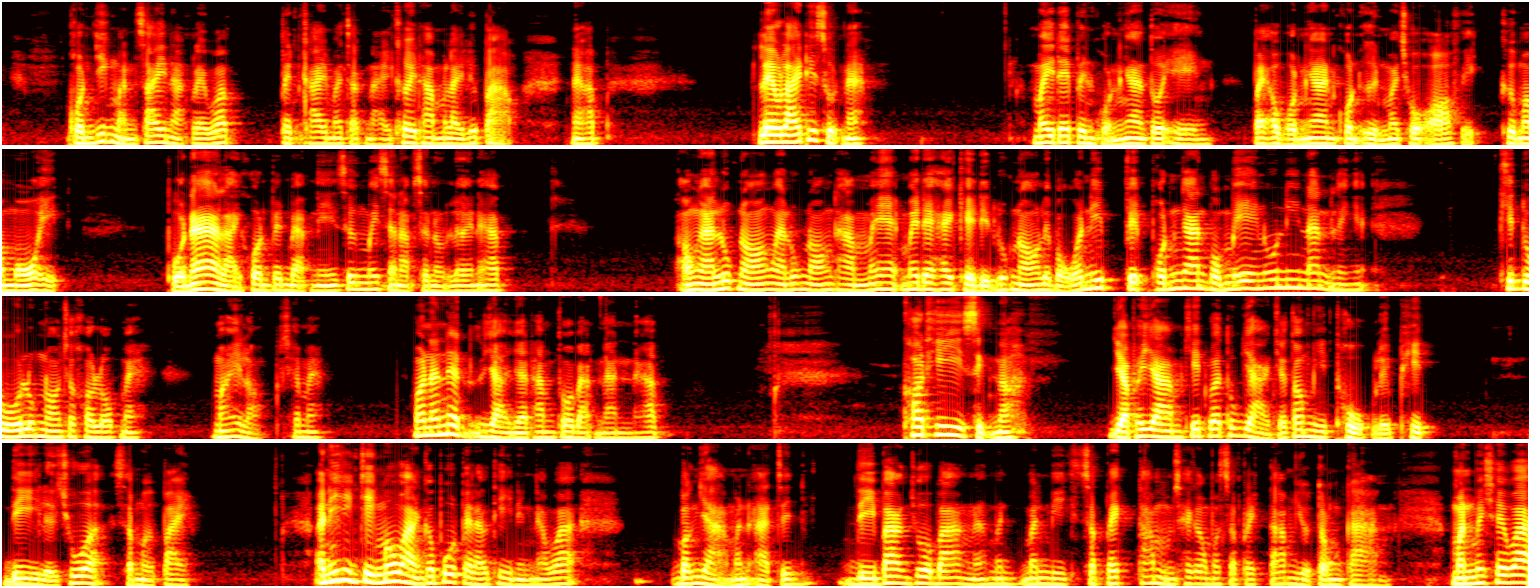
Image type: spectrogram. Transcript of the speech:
คนยิ่งหมันไส้หนักเลยว่า เป็นใครมาจากไหนเคยทำอะไรหรือเปล่านะครับเลวร้ายที่สุดนะ ไม่ได้เป็นผลงานตัวเอง ไปเอาผลงานคนอื่นมาโชว์ออฟอีก คือมาโม้อีก ผัวหน้าหลายคนเป็นแบบนี้ซึ่งไม่สนับสนุนเลยนะครับ เอางานลูกน้องมาลูกน้องทำไม่ไม่ได้ให้เครดิตลูกน้องเลยบอกว่านี่ผลงานผมเองนู่นนี่นั่นอะไรเงี้ยคิดดูลูกน้องจะเคารพไหมไม่หรอกใช่ไหมเพราะนั้นเนี่ยอย่าอย่าทำตัวแบบนั้นนะครับ ข้อที่ 10เนาะ อย่าพยายามคิดว่าทุกอย่างจะต้องมีถูกหรือผิด ดีหรือชั่วเสมอไป อันนี้จริง ๆ เมื่อวานก็พูดไปแล้วทีหนึ่งนะว่า บางอย่างมันอาจจะดีบ้างชั่วบ้างนะมันมันมีสเปกตรัมใช้คำว่าสเปกตรัมอยู่ตรงกลาง มันไม่ใช่ว่า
